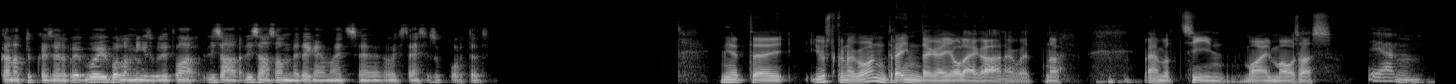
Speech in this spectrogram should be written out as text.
ka natuke seal või võib-olla mingisuguseid lisa, lisasamme tegema, et see oleks täiesti supported. nii et äh, justkui nagu on trend, aga ei ole ka nagu, et noh, vähemalt siin maailma osas. jah mm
